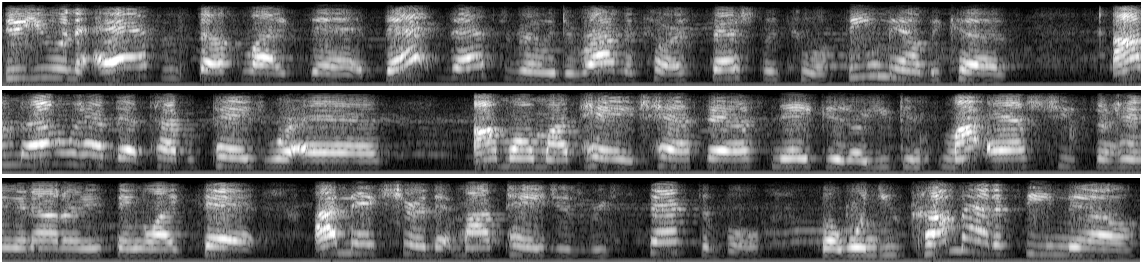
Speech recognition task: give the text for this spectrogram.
do you in the ass and stuff like that that that's really derogatory especially to a female because I'm I don't have that type of page whereas I'm on my page half-ass naked or you can my ass cheeks are hanging out or anything like that. I make sure that my page is respectable. But when you come at a female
